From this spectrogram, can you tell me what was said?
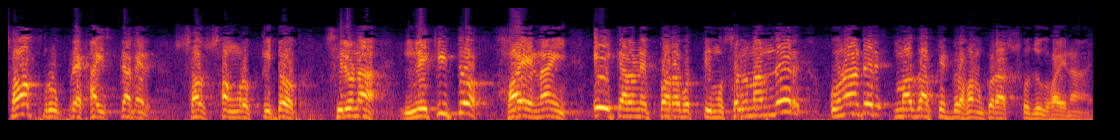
সব রূপরেখা ইসলামের সব সংরক্ষিত ছিল না, লিখিত হয় নাই। এই কারণে পরবর্তী মুসলমানদের ওনাদের মজাবকে গ্রহণ করার সুযোগ হয় নাই।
